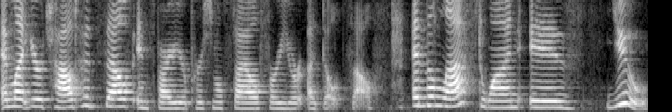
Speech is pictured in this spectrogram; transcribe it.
And let your childhood self inspire your personal style for your adult self. And the last one is you.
